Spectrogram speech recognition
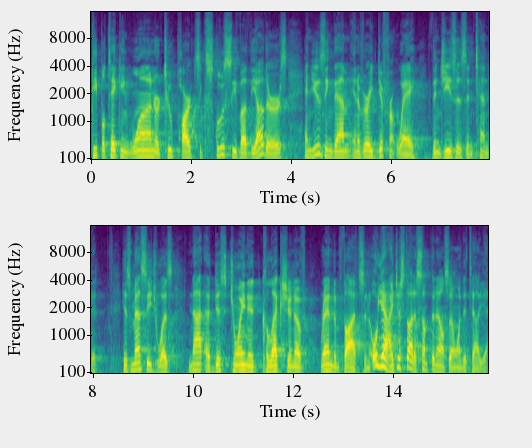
people taking one or two parts exclusive of the others and using them in a very different way than Jesus intended. His message was not a disjointed collection of random thoughts and, oh, yeah, I just thought of something else I wanted to tell you.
